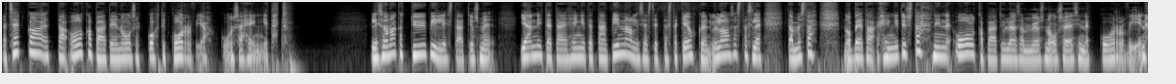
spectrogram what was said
ja tsekkaa, että olkapäät ei nouse kohti korvia, kun sä hengität. Eli se on aika tyypillistä, että jos me jännitetään ja hengitetään pinnallisesti tästä keuhkojen yläosasta sille tämmöistä nopeata hengitystä, niin ne olkapäät yleensä myös nousee sinne korviin.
